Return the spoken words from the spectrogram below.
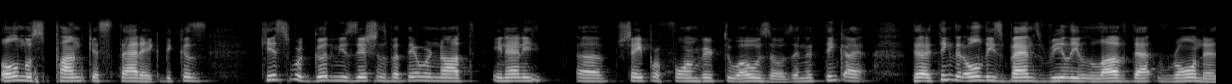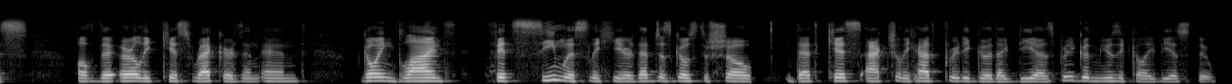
almost punk aesthetic because Kiss were good musicians, but they were not in any uh, shape or form virtuosos. And I think I that I think that all these bands really loved that rawness of the early Kiss records, and and going blind fits seamlessly here. That just goes to show that Kiss actually had pretty good ideas, pretty good musical ideas too.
